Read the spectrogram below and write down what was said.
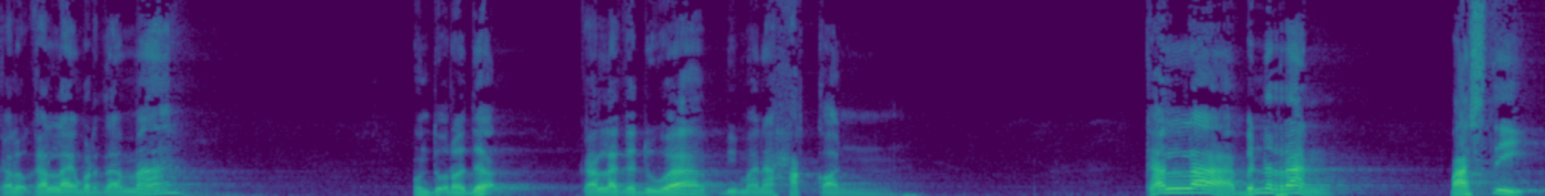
Kalau kalla yang pertama untuk rada, kalla kedua bimana haqqan. Kalla beneran pasti.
